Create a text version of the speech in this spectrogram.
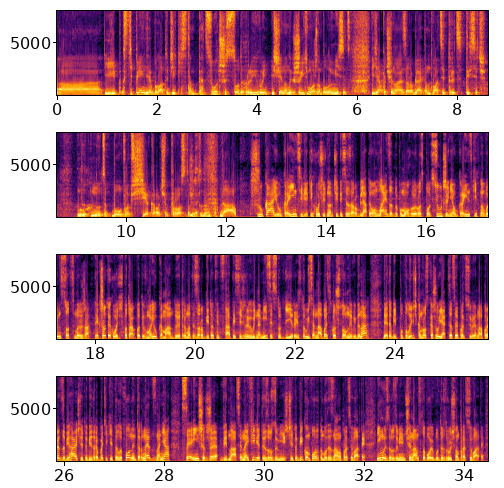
А, і стипендія була тоді якісь там 500-600 гривень, і ще на них жити можна було місяць. І я починаю заробляти там 20-30 тисяч. Ну, ну це було взагалі, коротше, просто жесть. Да, Шукаю українців, які хочуть навчитися заробляти онлайн за допомогою розповсюдження українських новин в соцмережах. Якщо ти хочеш потрапити в мою команду і отримати заробіток від 100 тисяч гривень на місяць, тоді реєструйся на безкоштовний вебінар, де я тобі по поличкам розкажу, як це все працює. Наперед забігаючи, тобі треба тільки телефон, інтернет, знання, все інше вже від нас. І на ефірі ти зрозумієш, чи тобі комфортно буде з нами працювати, і ми зрозуміємо, чи нам з тобою буде зручно працювати.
